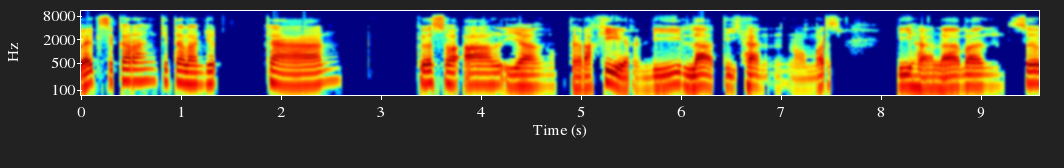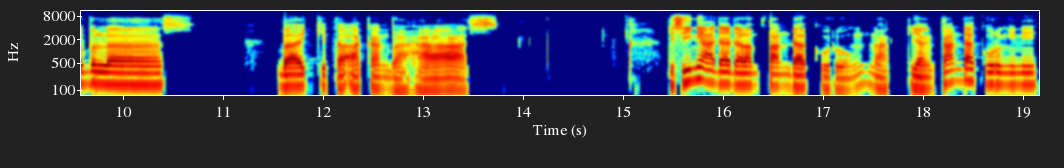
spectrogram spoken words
Baik, sekarang kita lanjutkan ke soal yang terakhir di latihan nomor di halaman 11. Baik, kita akan bahas. Di sini ada dalam tanda kurung. Nah, yang tanda kurung ini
